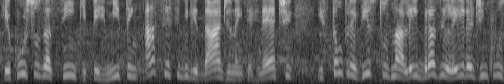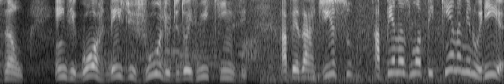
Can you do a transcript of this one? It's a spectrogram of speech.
Recursos assim que permitem acessibilidade na internet estão previstos na Lei Brasileira de Inclusão, em vigor desde julho de 2015. Apesar disso, apenas uma pequena minoria,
